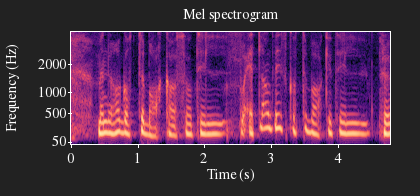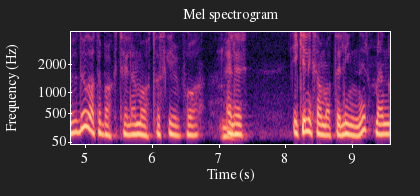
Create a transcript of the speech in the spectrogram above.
Men du har gått tilbake altså til På et eller annet vis gått tilbake til Prøvd å gå tilbake til en måte å skrive på. Mm. Eller ikke liksom at det ligner, men,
